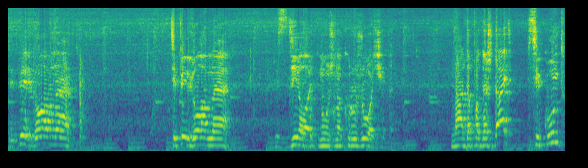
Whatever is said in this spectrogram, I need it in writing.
теперь главное... Теперь главное сделать нужно кружочек. Надо подождать секунд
